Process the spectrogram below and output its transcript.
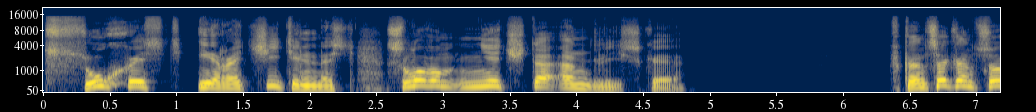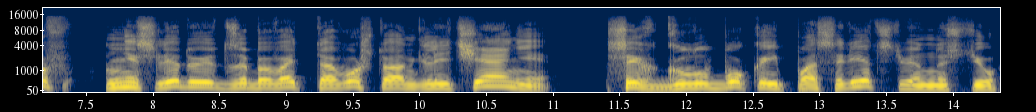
сухость и рачительность, словом, нечто английское. В конце концов, не следует забывать того, что англичане с их глубокой посредственностью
